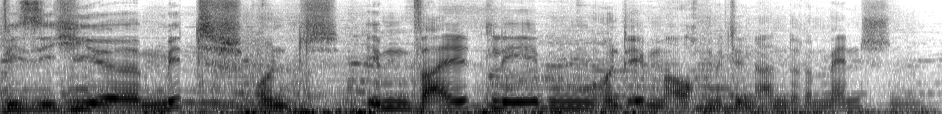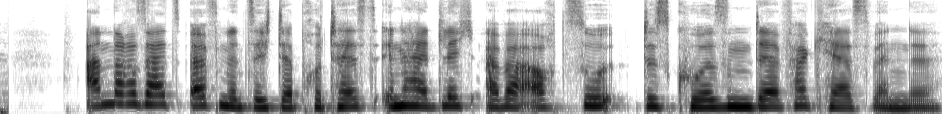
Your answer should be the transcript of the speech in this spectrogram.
wie sie hier mit und im Wald leben und eben auch mit den anderen Menschen. Andererseits öffnet sich der Protest inhaltlich aber auch zu Diskursen der Verkehrswende.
